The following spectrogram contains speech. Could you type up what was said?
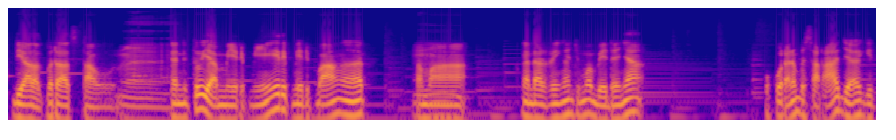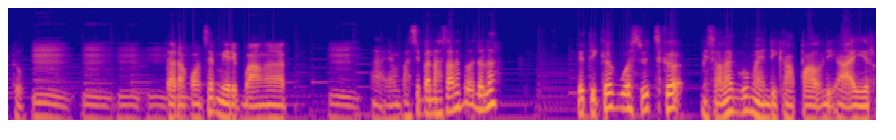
di alat berat setahun. eh, Dan itu ya mirip-mirip, mirip banget. sama kendaraan ringan cuma bedanya ukurannya besar aja gitu. Hmm, hmm, hmm, hmm, Cara hmm, konsep mirip banget. hmm. Nah, yang pasti penasaran itu adalah ketika gua switch ke misalnya gue main di kapal di air,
